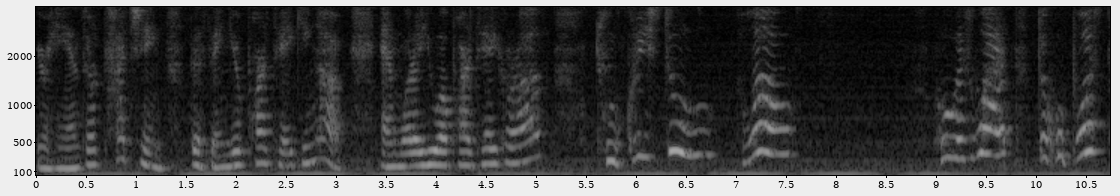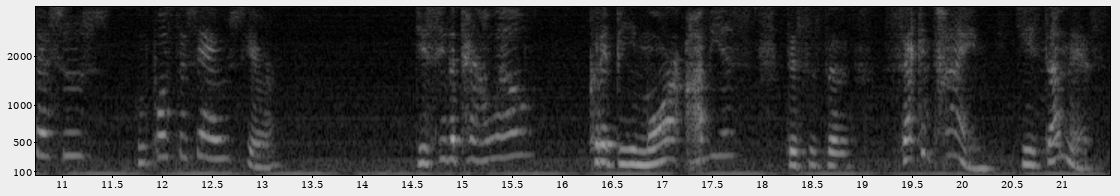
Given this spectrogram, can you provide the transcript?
Your hands are touching the thing you're partaking of. And what are you a partaker of? To Christou. Hello? Who is what? The hypostasis. Hypostaseus here. Do you see the parallel? Could it be more obvious? This is the second time he's done this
